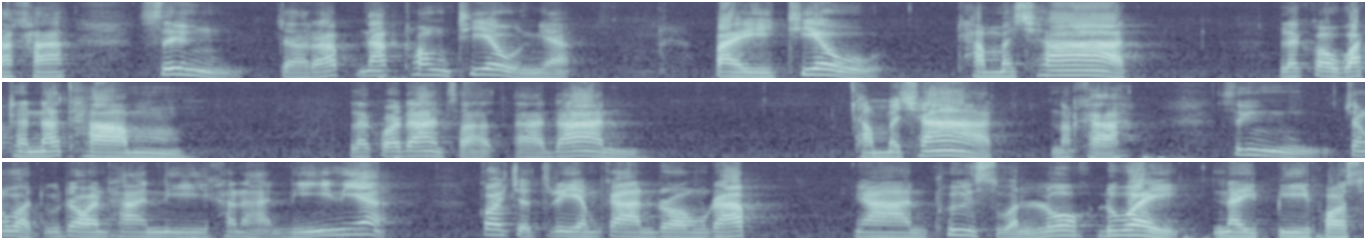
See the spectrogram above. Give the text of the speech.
นะคะ ซึ่งจะรับนักท่องเที่ยวเนี่ย ไปเที่ยวธรรมชาติ และก็วัฒนธรรม แล้วก็ด้านสาด้านธรรมชาตินะคะ ซึ่งจังหวัดอุดรธานีขณะนี้เนี่ยก็จะเตรียมการรองรับงานพืชสวนโลกด้วยในปีพศ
